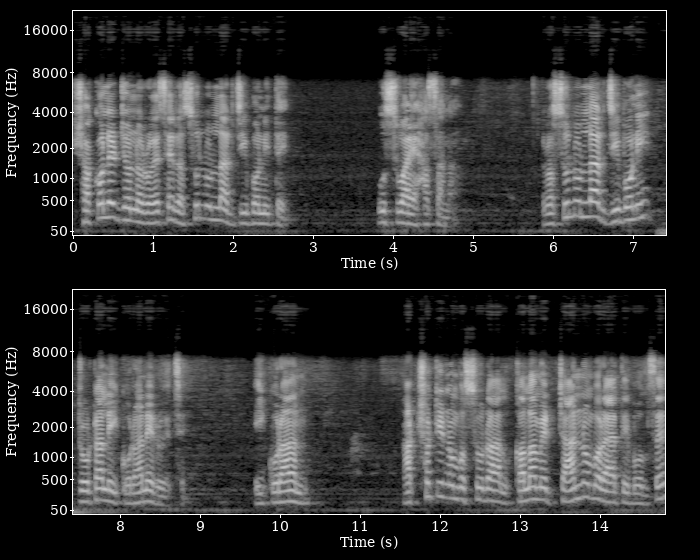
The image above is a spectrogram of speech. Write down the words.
সকলের জন্য রয়েছে রসুলুল্লাহর জীবনীতে উসওয়ায় হাসানা। রসুলুল্লাহর জীবনী টোটাল এই কোরআনে রয়েছে। এই কোরআন আটষট্টি নম্বর সুরা আল কলামের চার নম্বর আয়াতে বলছে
